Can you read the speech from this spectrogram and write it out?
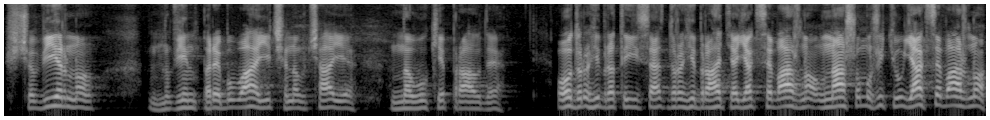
що вірно він перебуває чи навчає науки правди. О, дорогі брати і сестри, дорогі браття, як це важно в нашому життю, як це важно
